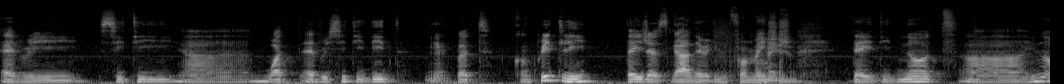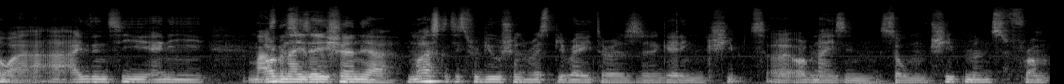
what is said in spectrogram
every city, uh, what every city did, Yeah. but concretely, they just gathered information. Information. They did not, uh, you know, I, I, I didn't see any Mass organization yeah mask distribution respirators uh, getting shipped uh, organizing some shipments from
